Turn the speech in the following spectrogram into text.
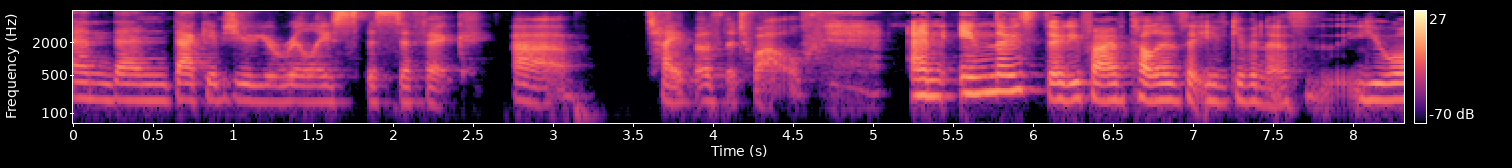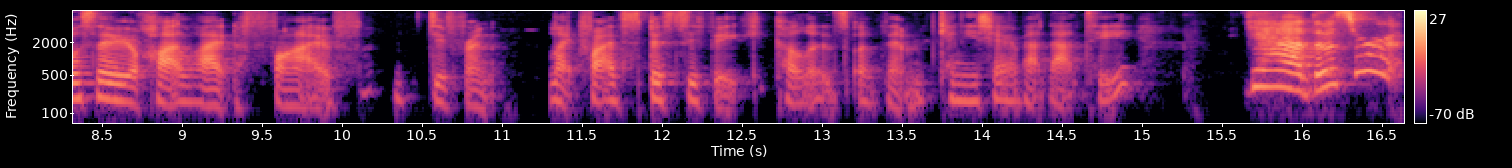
and then that gives you your really specific uh, type of the 12. And in those 35 colors that you've given us, you also highlight five different, like five specific colors of them. Can you share about that, T? Yeah, those are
